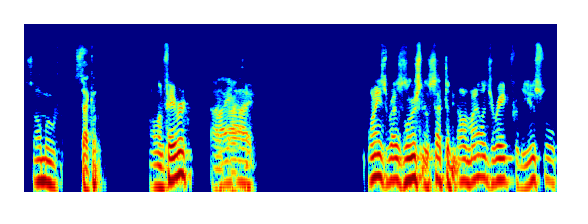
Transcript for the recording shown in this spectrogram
So moved. Second. All in favor? Aye. Twenty is a resolution to set the town mileage rate for the useful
